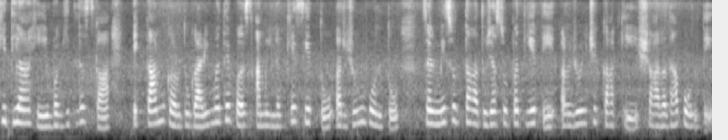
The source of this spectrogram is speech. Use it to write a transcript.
किती आहे? बघितलंस का? एक काम कर तू गाडीमध्ये बस आम्ही लगेच येतो. अर्जुन बोलतो चल मी सुद्धा तुझ्यासोबत येते. अर्जुनची काकी शारदा बोलते.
